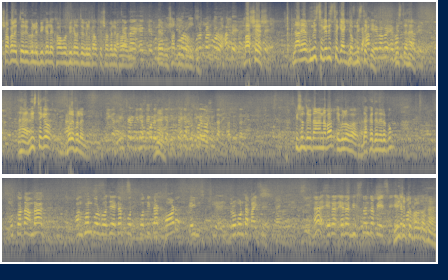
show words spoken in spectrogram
সকালে তৈরি করলে বিকালে খাওয়াবো বিকালে তৈরি করলে কালকে সকালে খাওয়াবো। এ- এখন এরকম সাত দিন বা শেষ। না না, এরকম নিচ থেকে নিচ থেকে একদম নিচ থেকে নিচ হ্যাঁ। হ্যাঁ নিচ থেকে ভরে ফেলেন। হ্যাঁ। পিছন থেকে টানেন আবার এগুলো দেখা দেন এরকম। মোট কথা আমরা কনফার্ম করব যে এটা প্রতিটা খড় এই দ্রবণটা পাইছে। হ্যাঁ এটা এটা মিশ্রণটা পেয়েছে। এটা নিচে একটু confirm হ্যাঁ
